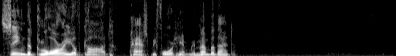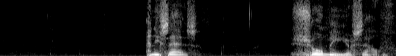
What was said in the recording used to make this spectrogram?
seeing the glory of God pass before him. Remember that? And he says, Show me yourself.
